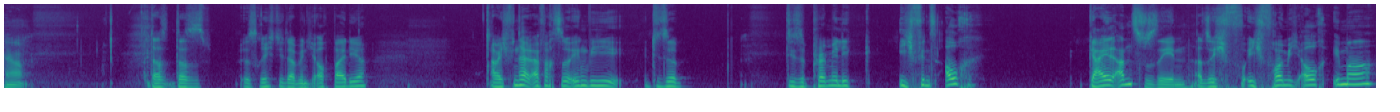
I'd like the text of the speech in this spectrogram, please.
Ja. Das, das ist, ist richtig, da bin ich auch bei dir. Aber ich finde halt einfach so irgendwie diese, diese Premier League, ich finde es auch geil anzusehen. Also ich, ich freue mich auch immer,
